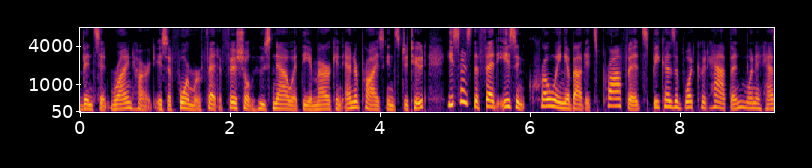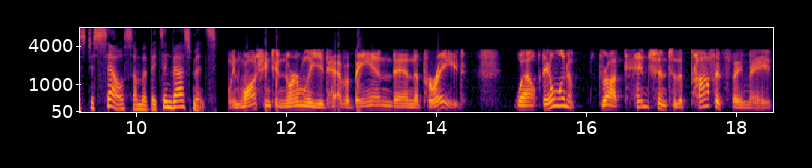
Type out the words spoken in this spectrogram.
Vincent Reinhart is a former Fed official who's now at the American Enterprise Institute. He says the Fed isn't crowing about its profits because of what could happen when it has to sell some of its investments. In Washington, normally you'd have a band and a parade. Well, they don't want to draw attention to the profits they made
